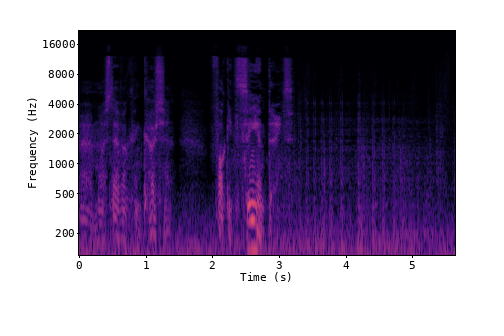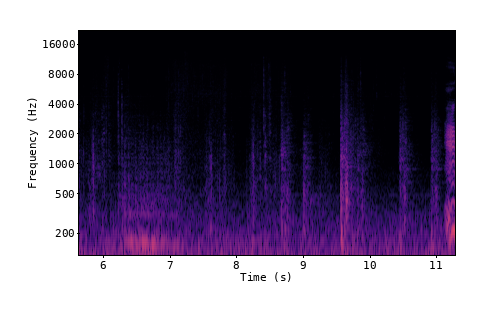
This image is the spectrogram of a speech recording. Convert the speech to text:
I must have a concussion. Fucking seeing things. Hmm?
